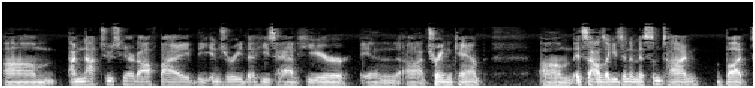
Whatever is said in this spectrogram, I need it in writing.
Um, I'm not too scared off by the injury that he's had here in uh, training camp. Um, it sounds like he's going to miss some time, but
